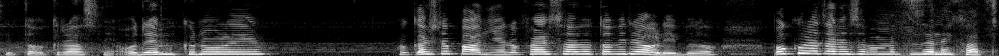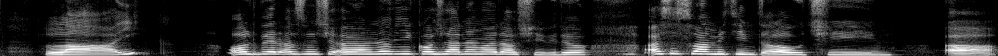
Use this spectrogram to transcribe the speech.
si to krásně odemknuli. No každopádně, doufám, že se vám toto video líbilo. Pokud to nezapomeňte zanechat like, odběr a zvětšení, aby nevniklo žádné moje další video. A se s vámi tímto loučím. A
